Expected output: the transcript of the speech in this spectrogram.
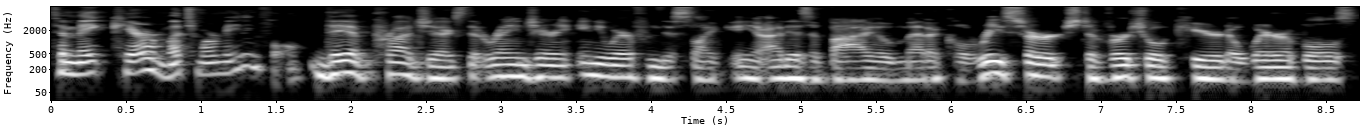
to make care much more meaningful. They have projects that range anywhere from this like you know ideas of biomedical research to virtual care to wearables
